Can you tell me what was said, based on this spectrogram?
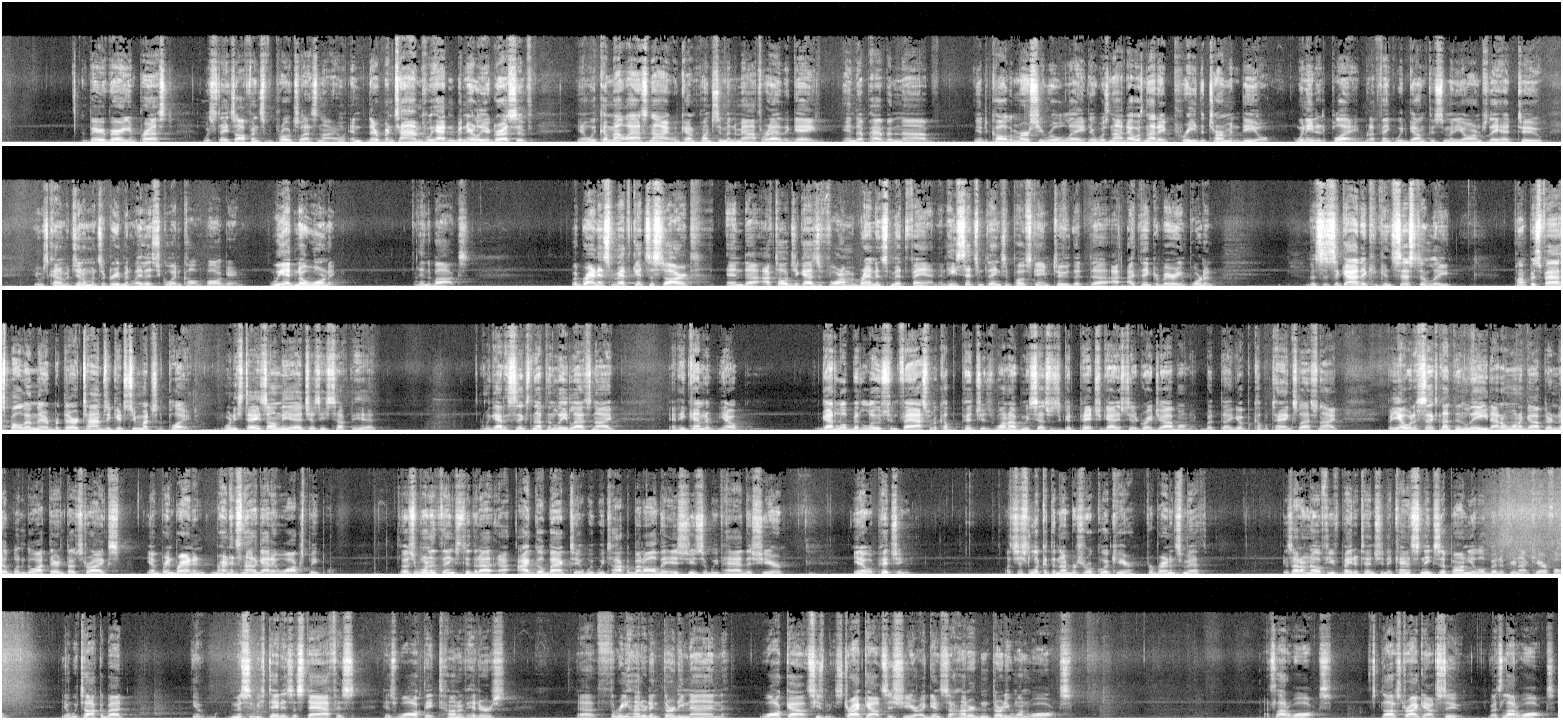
Very, very impressed with State's offensive approach last night. And there have been times we hadn't been nearly aggressive. You know, we come out last night, we kind of punched them in the mouth right out of the gate. End up having uh, you know, to call the mercy rule late. There was not that was not a predetermined deal. We needed to play, but I think we'd gone through so many arms. They had two. It was kind of a gentleman's agreement. Hey, let's go ahead and call the ball game. We had no warning in the box. But Brandon Smith gets a start, and uh, I've told you guys before I'm a Brandon Smith fan, and he said some things in post game too that uh, I, I think are very important. This is a guy that can consistently pump his fastball in there, but there are times he gets too much of the plate. When he stays on the edges, he's tough to hit. We got a six nothing lead last night, and he kind of you know got a little bit loose and fast with a couple pitches. One of them he says was a good pitch. The guy just did a great job on it. But uh, give up a couple tanks last night. But yeah, with a six nothing lead, I don't want to go out there nibbling. Go out there and throw strikes. You know, Brandon Brandon's not a guy that walks people. Those are one of the things too that I I, I go back to. We, we talk about all the issues that we've had this year. You know, with pitching. Let's just look at the numbers real quick here for Brandon Smith because I don't know if you've paid attention. It kind of sneaks up on you a little bit if you're not careful. You know, we talk about you know Mississippi State as a staff has has walked a ton of hitters, uh, 339 walkouts, excuse me, strikeouts this year against 131 walks. That's a lot of walks. a lot of strikeouts too. That's a lot of walks.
